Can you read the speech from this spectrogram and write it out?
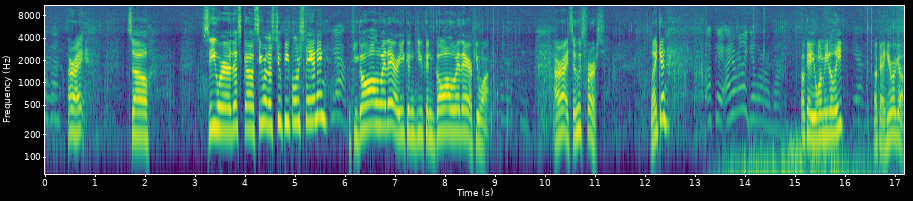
Okay. All right. So see where this goes. See where those two people are standing. Yeah. If you go all the way there, you can you can go all the way there if you want. All right. So who's first? Lincoln. Okay, I don't really get where we're going. Okay. You want me to lead? Yeah. Okay, here we go.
